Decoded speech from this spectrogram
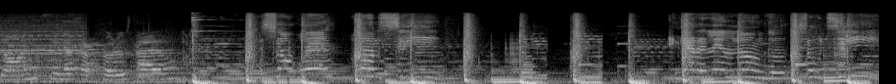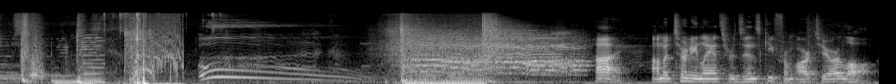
Dawn, clean up our produce aisle. Hi, I'm attorney Lance Rudzinski from RTR Law,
